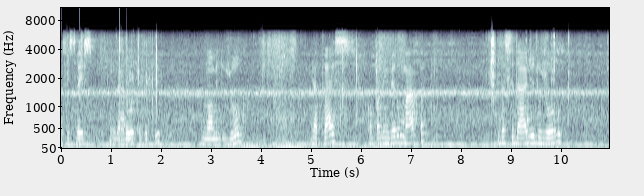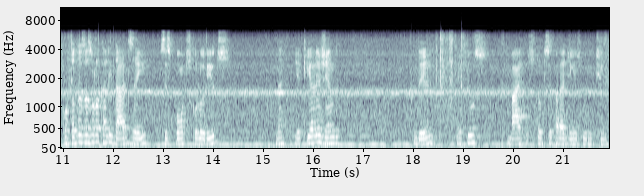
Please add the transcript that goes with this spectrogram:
Esses três garotos aqui. O nome do jogo e atrás, como podem ver, o mapa da cidade do jogo com todas as localidades aí, esses pontos coloridos, né? E aqui a legenda dele e aqui os bairros todos separadinhos, bonitinhos.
